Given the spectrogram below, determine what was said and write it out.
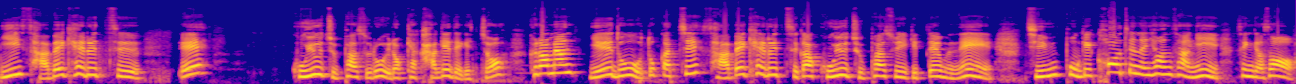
이 400Hz의 고유 주파수로 이렇게 가게 되겠죠. 그러면 얘도 똑같이 400Hz가 고유 주파수이기 때문에 진폭이 커지는 현상이 생겨서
